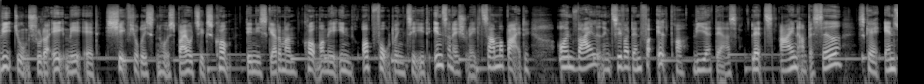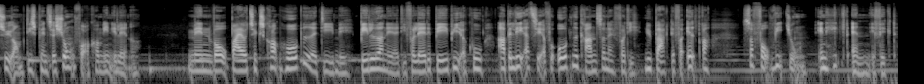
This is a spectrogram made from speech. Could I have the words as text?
Videoen slutter af med, at chefjuristen hos Biotech.com, Dennis Skatterman, kommer med en opfordring til et internationalt samarbejde og en vejledning til, hvordan forældre via deres lands egen ambassade skal ansøge om dispensation for at komme ind i landet. Men hvor Biotech.com håbede, at de med billederne af de forladte babyer kunne appellere til at få åbnet grænserne for de nybagte forældre, så får videoen en helt anden effekt.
